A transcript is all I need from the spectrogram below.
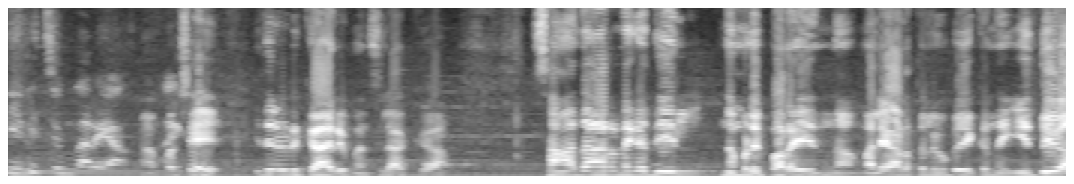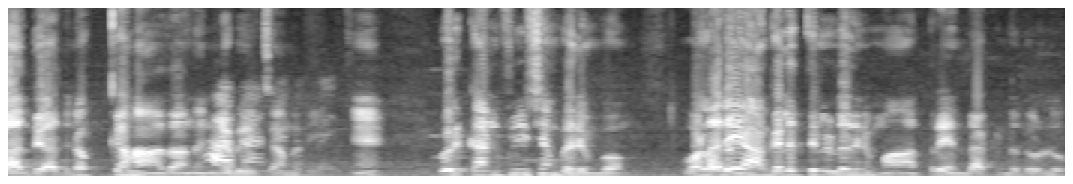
തിരിച്ചും പറയാം. പക്ഷേ ഇതിലൊരു കാര്യം മനസ്സിലാക്കുക. സാധാരണഗതിയിൽ നമ്മൾ പറയുന്ന മലയാളത്തിൽ ഉപയോഗിക്കുന്ന ഇത് അത് അതിനൊക്കെ ഹാദാന്ന് തന്നെ ഉപയോഗിച്ചാൽ മതി. ഏഹ് ഒരു കൺഫ്യൂഷൻ വരുമ്പോൾ വളരെ അകലത്തിലുള്ളതിന് മാത്രമേ എന്താക്കേണ്ടതുള്ളൂ?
